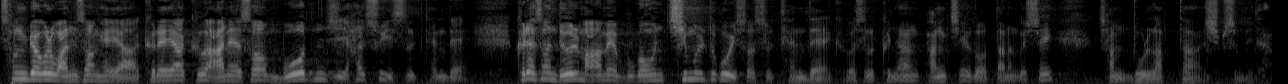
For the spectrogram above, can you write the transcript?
성벽을 완성해야 그래야 그 안에서 뭐든지 할 수 있을 텐데 그래서 늘 마음에 무거운 짐을 두고 있었을 텐데 그것을 그냥 방치해 두었다는 것이 참 놀랍다 싶습니다.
